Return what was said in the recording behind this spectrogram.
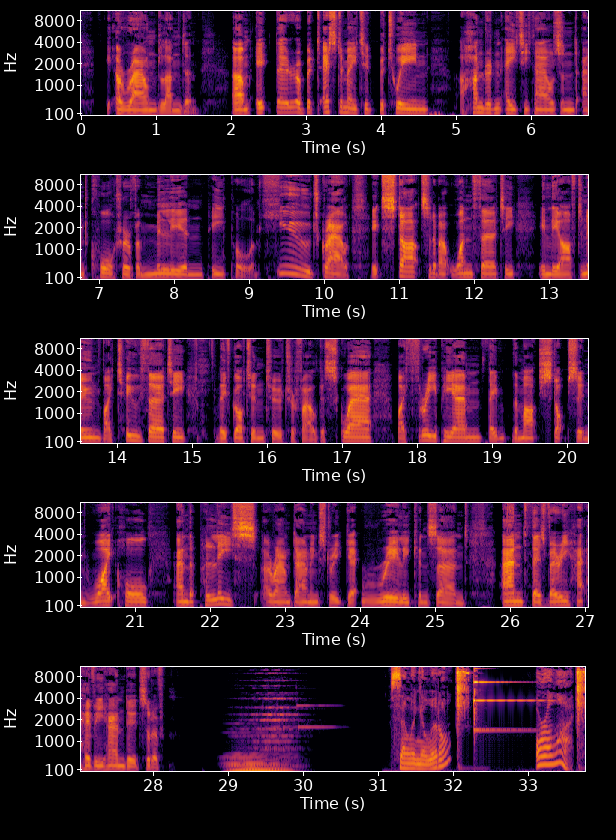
around London. Um, it there are estimated between 180,000 and quarter of a million people, a huge crowd. It starts at about 1.30 in the afternoon. By 2.30, they've got into Trafalgar Square. By 3 p.m., they, the march stops in Whitehall and the police around Downing Street get really concerned. And there's very ha- heavy handed sort of Selling a little or a lot?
